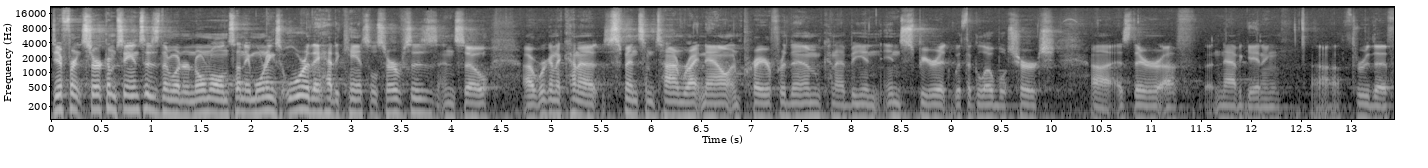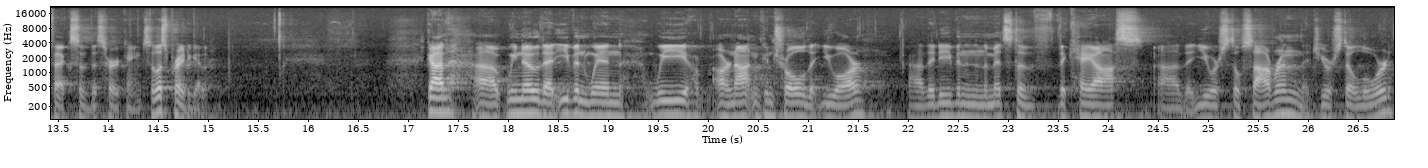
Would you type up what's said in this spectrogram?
different circumstances than what are normal on Sunday mornings, or they had to cancel services. And so uh, we're going to kind of spend some time right now in prayer for them, kind of being in spirit with the global church uh, as they're uh, navigating uh, through the effects of this hurricane. So let's pray together. God, we know that even when we are not in control, that you are. that even in the midst of the chaos, that you are still sovereign, that you are still Lord.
